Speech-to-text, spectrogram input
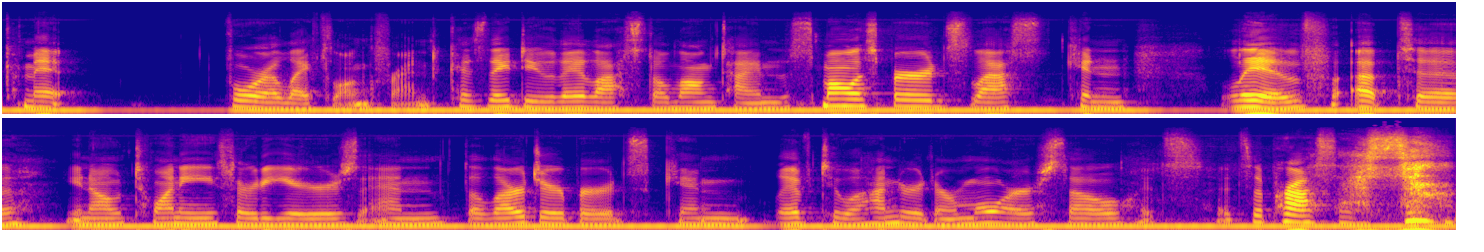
commit for a lifelong friend because they do they last a long time. The smallest birds last can live up to you know 20 30 years and the larger birds can live to 100 or more so it's it's a process.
